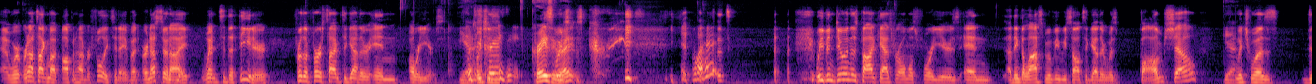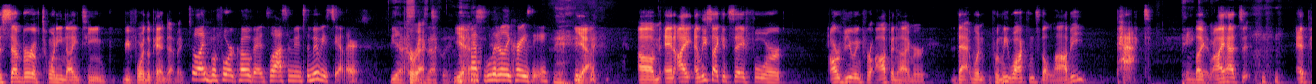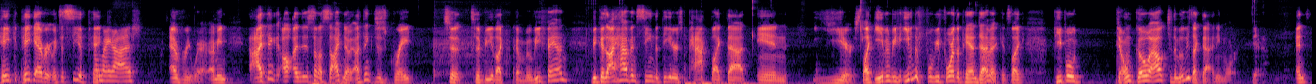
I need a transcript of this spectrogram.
uh, we're we're not talking about Oppenheimer fully today, but Ernesto and I went to the theater for the first time together in four years. Yeah. Which, Which is is- crazy. Crazy, which right? is crazy. What? It's- We've been doing this podcast for almost four years, and I think the last movie we saw together was Bombshell, Yeah. which was December of 2019, before the pandemic. So like before COVID, it's the last time we went to the movies together. yes. correct. Exactly. Yes. That's literally crazy. yeah. Um, and I at least I can say for our viewing for Oppenheimer that when when we walked into the lobby, packed. Pink. Like I had to, and pink pink everywhere. It's a sea of pink. Oh my gosh. everywhere. I mean, I think oh, and just on a side note, I think just great to to be like a movie fan because I haven't seen the theaters packed like that in years. Like even be, even before before the pandemic, it's like people don't go out to the movies like that anymore. Yeah. And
